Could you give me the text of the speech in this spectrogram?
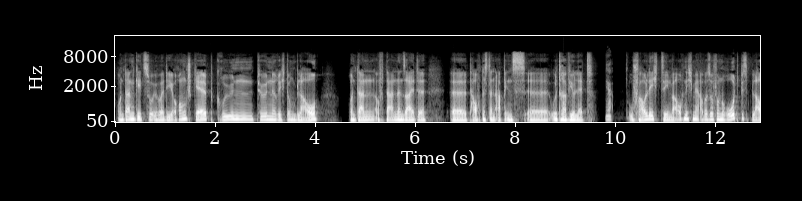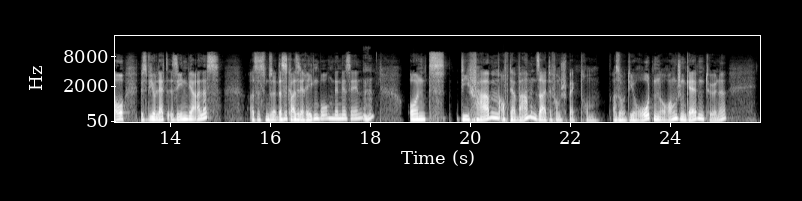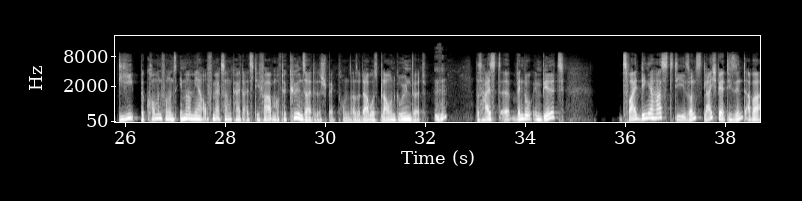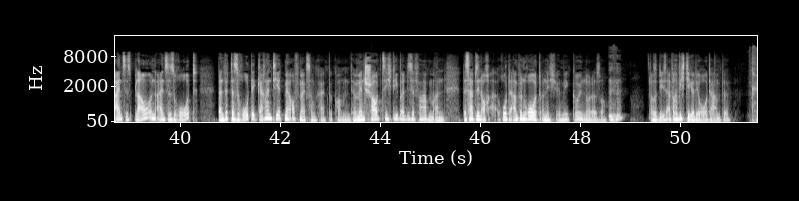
und dann geht's so über die Orange, Gelb, Grün Töne Richtung Blau und dann auf der anderen Seite äh, taucht es dann ab ins äh, Ultraviolett. Ja. UV-Licht sehen wir auch nicht mehr, aber so von Rot bis Blau bis Violett sehen wir alles. Also das ist quasi der Regenbogen, den wir sehen. Mhm. Und die Farben auf der warmen Seite vom Spektrum, also die roten, orangen, gelben Töne, die bekommen von uns immer mehr Aufmerksamkeit als die Farben auf der kühlen Seite des Spektrums, also da, wo es blau und grün wird. Mhm. Das heißt, äh, wenn du im Bild zwei Dinge hast, die sonst gleichwertig sind, aber eins ist blau und eins ist rot, dann wird das Rote garantiert mehr Aufmerksamkeit bekommen. Der Mensch schaut sich lieber diese Farben an. Deshalb sind auch rote Ampeln rot und nicht irgendwie grün oder so. Mhm. Also die ist einfach wichtiger, die rote Ampel.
